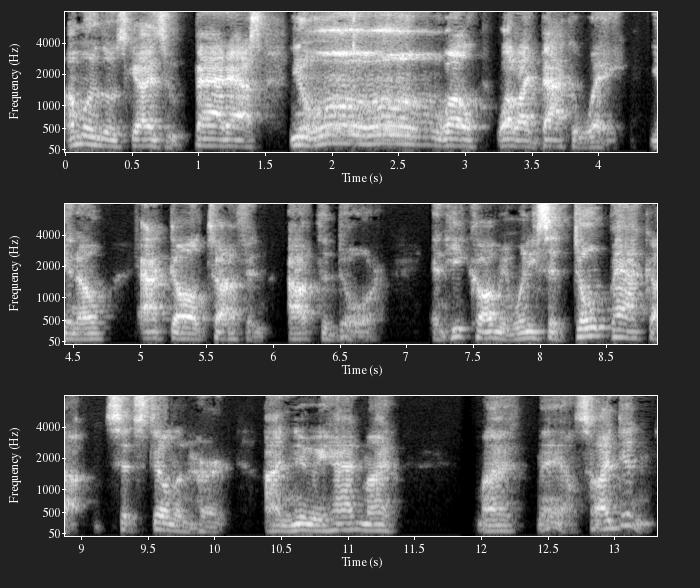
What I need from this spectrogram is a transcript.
I'm one of those guys who badass, you know, while while I back away, you know, act all tough and out the door. And he called me when he said, "Don't back up, sit still and hurt." I knew he had my my nail, so I didn't.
